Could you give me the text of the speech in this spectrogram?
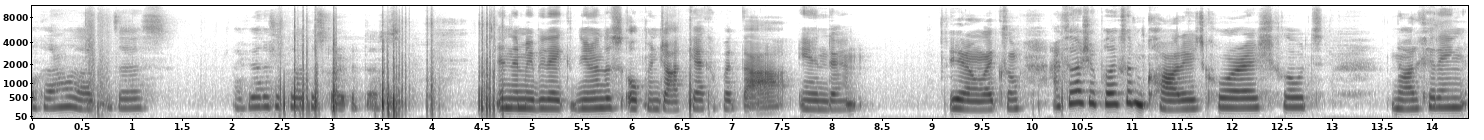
okay, I don't like this. I feel like I should put like a skirt with this. And then maybe like, you know, this open jacket, I could put that, and then, you know, like some, I feel like I should put like some cottage core-ish clothes. Not kidding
